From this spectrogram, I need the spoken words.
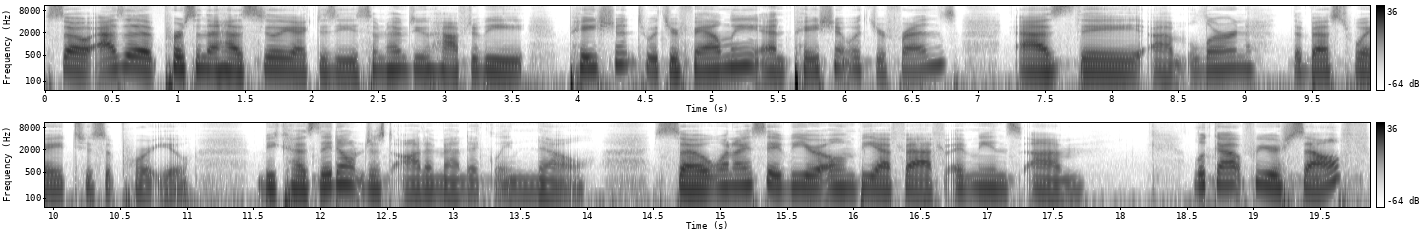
so as a person that has celiac disease sometimes you have to be patient with your family and patient with your friends as they um, learn the best way to support you because they don't just automatically know so when I say be your own BFF, it means um, look out for yourself.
